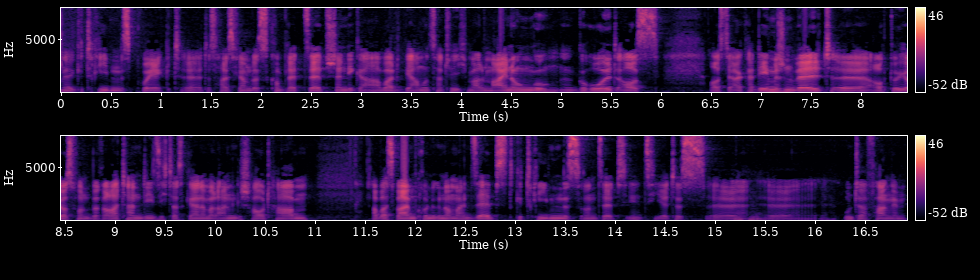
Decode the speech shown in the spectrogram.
äh, getriebenes Projekt. Äh, das heißt, wir haben das komplett selbstständig gearbeitet. Wir haben uns natürlich mal Meinungen geholt aus, aus der akademischen Welt, äh, auch durchaus von Beratern, die sich das gerne mal angeschaut haben. Aber es war im Grunde genommen ein selbstgetriebenes und selbstinitiiertes äh, mhm. Unterfangen.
